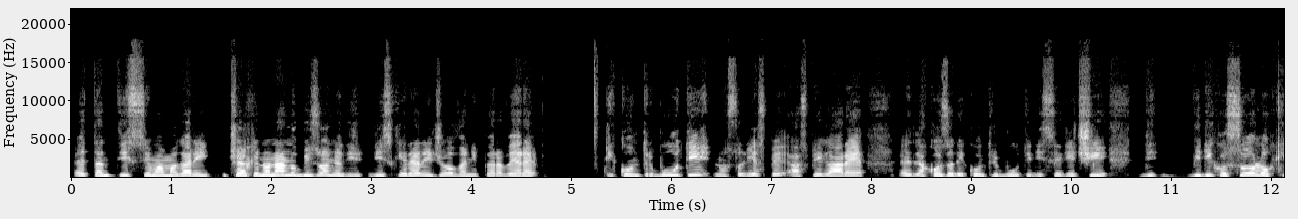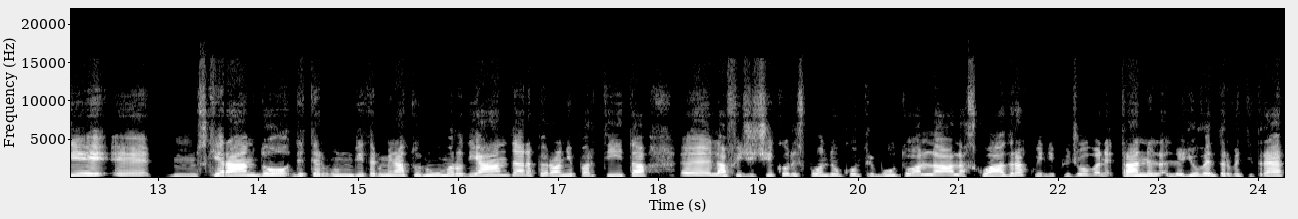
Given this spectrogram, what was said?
eh, tantissima magari, cioè che non hanno bisogno di, di schierare i giovani per avere i contributi, non sto lì a, spie- a spiegare eh, la cosa dei contributi di serie C, di, vi dico solo che eh, mh, schierando deter- un determinato numero di under per ogni partita, eh, la FIGC corrisponde un contributo alla, alla, squadra, quindi più giovane, tranne la Juve Inter 23,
